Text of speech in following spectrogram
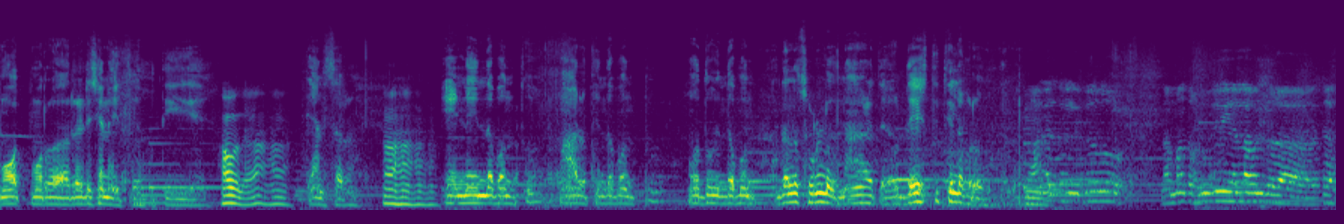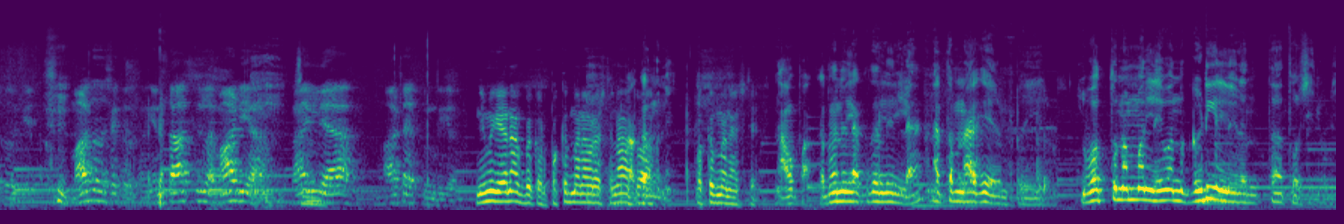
ಮೂವತ್ತ್ಮೂರು ರೆಡಿಷನ್ ಆಯಿತು ಮತ್ತೆ ಹೌದಾ? ಹಾಂ. ಕ್ಯಾನ್ಸರ್ ಹಾಂ ಹಾಂ ಹಾಂ ಎಣ್ಣೆಯಿಂದ ಬಂತು ಮಾರುತಿಯಿಂದ ಬಂತು ಮಧುವಿಂದ ಬಂತು ಅದೆಲ್ಲ ಸುಳ್ಳು ನಾನು ಹೇಳ್ತೇವೆ ದೇಶ ಸ್ಥಿತಿಯಲ್ಲೇ ಬರೋದು. ನಿಮಗೆ ಏನಾಗ್ಬೇಕು ಪಕ್ಕದ ಮನೆಯವ್ರು ಅಷ್ಟೇ ಅಥವಾ ಮನೆ. ಪಕ್ಕದ ಮನೆ ಅಷ್ಟೇ? ನಾವು ಪಕ್ಕದ ಮನೆ ಲೆಕ್ಕದಲ್ಲಿ ಇಲ್ಲ. ಅಣ್ಣ ತಮ್ಮನಾಗೆ ಉಂಟು. ಇವತ್ತು ನಮ್ಮಲ್ಲಿ ಒಂದು ಗಡಿಯಲ್ಲಿರಂತ ತೋರಿಸಿ ನೋಡಿ.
